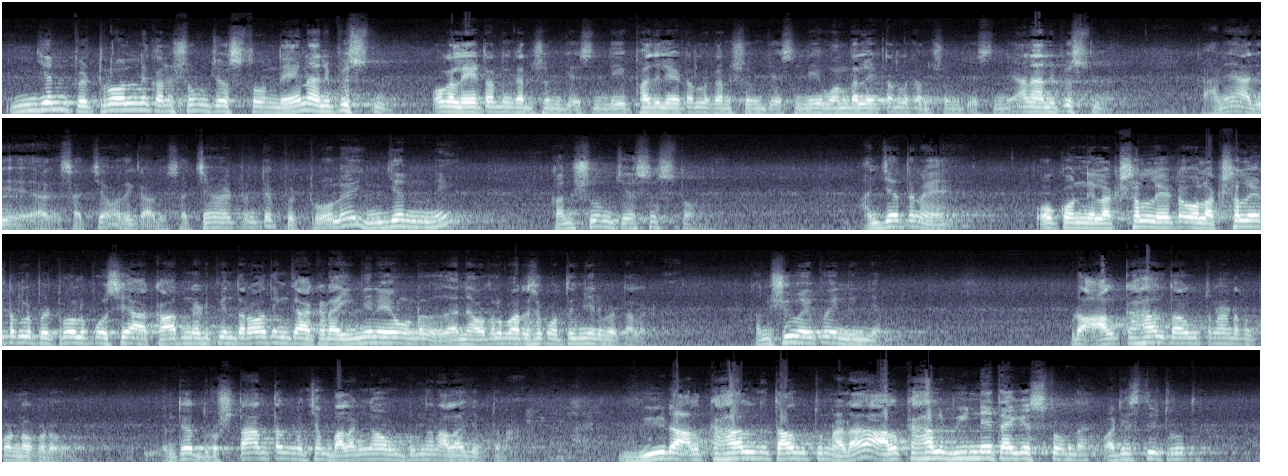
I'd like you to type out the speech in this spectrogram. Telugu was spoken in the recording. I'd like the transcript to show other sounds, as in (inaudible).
ఇంజిన్ పెట్రోల్ని కన్స్యూమ్ చేస్తుంది అని అనిపిస్తుంది. ఒక లీటర్ని కన్స్యూమ్ చేసింది పది లీటర్లు కన్స్యూమ్ చేసింది వంద లీటర్లు కన్స్యూమ్ చేసింది అని అనిపిస్తుంది. కానీ అది అది సత్యం అది కాదు. సత్యం ఏంటంటే పెట్రోలే ఇంజిన్ని కన్స్యూమ్ చేసేస్తుంది. అంచేతనే ఓ కొన్ని లక్షల లీటర్ ఓ లక్ష లీటర్లు పెట్రోల్ పోసి ఆ కారు నడిపిన తర్వాత ఇంకా అక్కడ ఇంజిన్ ఏమి ఉండదు. దాన్ని అవతల పారేసి కొత్త ఇంజిన్ పెట్టాలి అక్కడ. కన్స్యూమ్ అయిపోయింది ఇంజిన్. ఇప్పుడు ఆల్కహాల్ తాగుతున్నాడు అనుకోండి ఒకడు. అంటే దృష్టాంతం కొంచెం బలంగా ఉంటుందని అలా చెప్తున్నా. వీడు ఆల్కహాల్ని తాగుతున్నాడా? ఆల్కహాల్ వీడినే తాగేస్తుందా? వాట్ ఈస్ ది ట్రూత్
